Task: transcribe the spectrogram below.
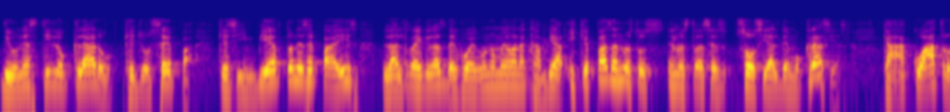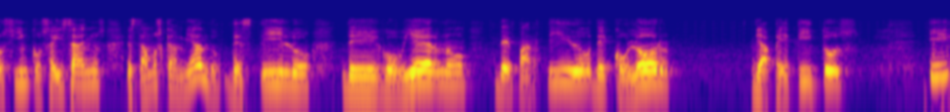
de un estilo claro, que yo sepa que si invierto en ese país, las reglas de juego no me van a cambiar. ¿Y qué pasa en, nuestros, en nuestras socialdemocracias? Cada cuatro, cinco, seis años estamos cambiando de estilo, de gobierno, de partido, de color, de apetitos y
